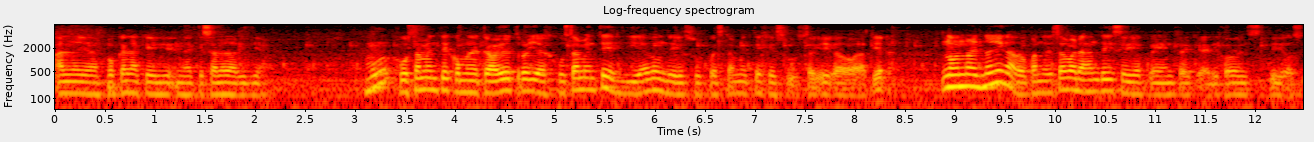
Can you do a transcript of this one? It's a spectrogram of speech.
A la época en la que, en la que sale la Biblia. ¿Cómo? Justamente como en el caballo de Troya, justamente el día donde supuestamente Jesús había llegado a la tierra. No, no, no ha llegado, cuando estaba grande y se dio cuenta de que el Hijo de Dios,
